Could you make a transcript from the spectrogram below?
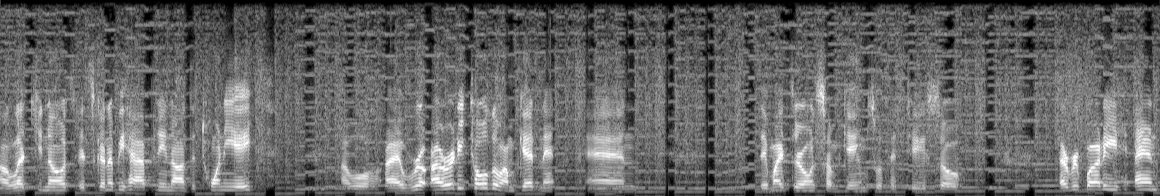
I'll let you know. It's, it's gonna be happening on the 28th. I will. I, I already told them I'm getting it, and they might throw in some games with it too. So everybody, and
